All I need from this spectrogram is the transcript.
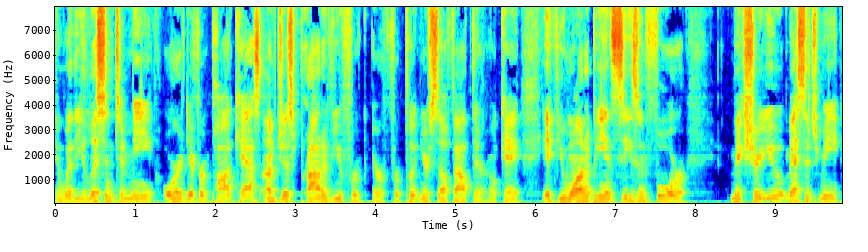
And whether you listen to me or a different podcast, I'm just proud of you for for putting yourself out there, okay? If you want to be in season 4, make sure you message me,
